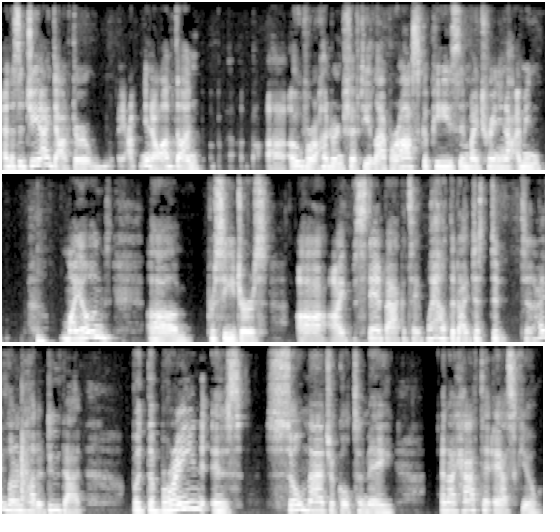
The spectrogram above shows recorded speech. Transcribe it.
and as a GI doctor, you know, I've done uh, over 150 laparoscopies in my training. I mean, my own um, procedures, uh, I stand back and say, "Wow, did I just did did I learn how to do that?" But the brain is so magical to me, and I have to ask you,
